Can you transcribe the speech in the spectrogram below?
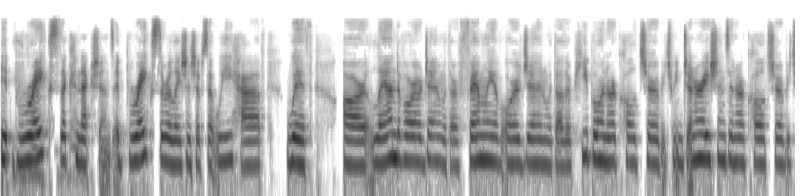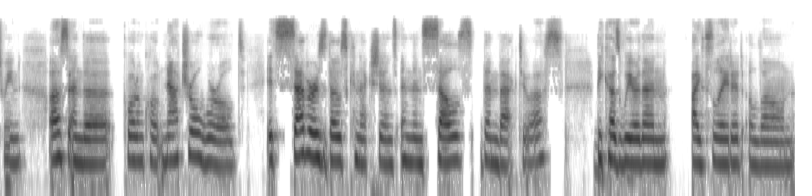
It mm-hmm. breaks the connections, it breaks the relationships that we have with our land of origin, with our family of origin, with other people in our culture, between generations in our culture, between us and the quote unquote natural world. It severs those connections and then sells them back to us because we are then isolated, alone,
